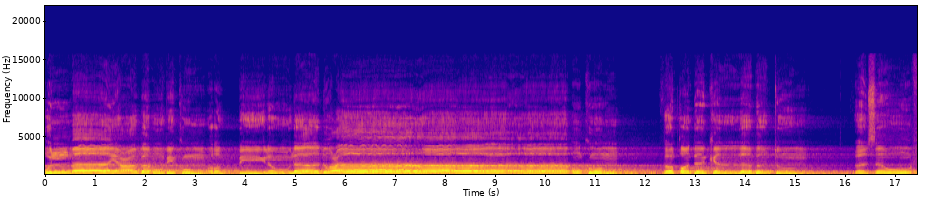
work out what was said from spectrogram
قل ما يعبأ بكم ربي لولا دعاؤكم فقد كذبتم فسوف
